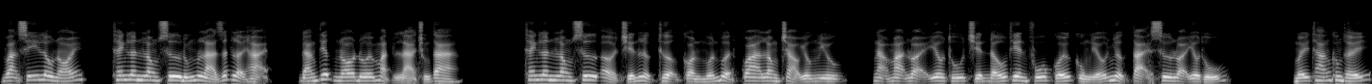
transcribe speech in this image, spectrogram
Vạn sĩ lâu nói, thanh lân long sư đúng là rất lợi hại, đáng tiếc nó đối mặt là chúng ta. Thanh lân long sư ở chiến lược thượng còn muốn vượt qua long trảo yêu nghiêu, ngạo mạn loại yêu thú chiến đấu thiên phú cuối cùng yếu nhược tại sư loại yêu thú. Mấy tháng không thấy,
